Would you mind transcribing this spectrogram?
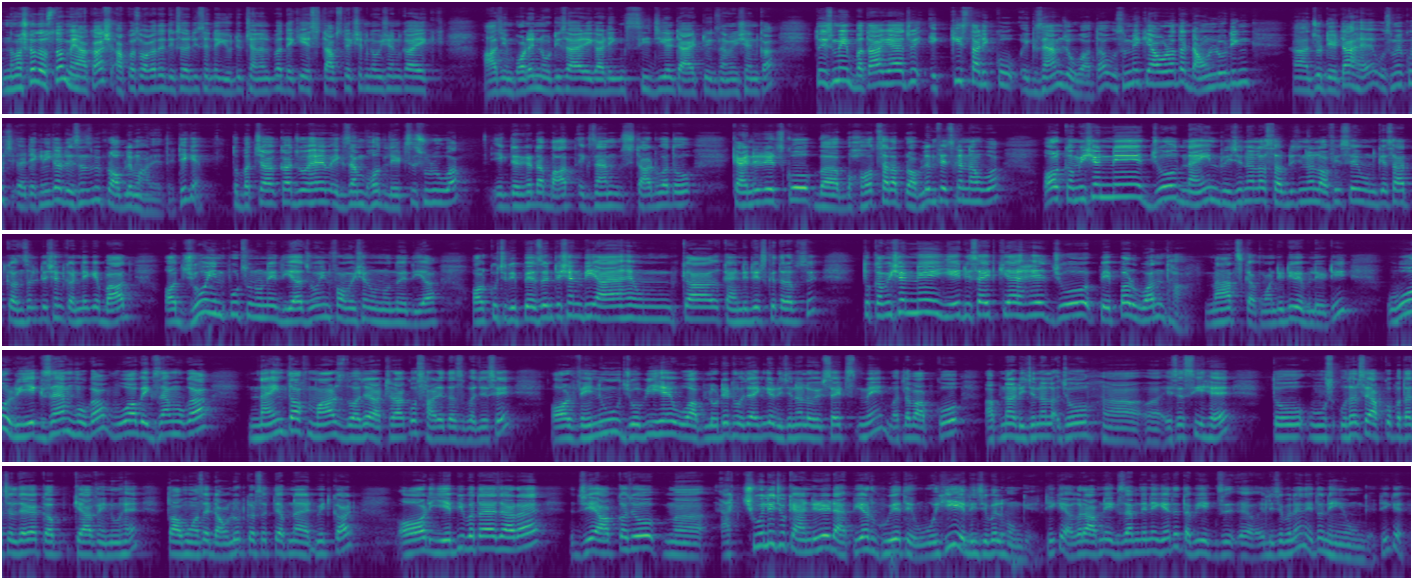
नमस्कार दोस्तों, मैं आकाश, आपका स्वागत है दिक्सर्टी सेंटर यूट्यूब चैनल पर। देखिए स्टाफ सिलेक्शन कमीशन का एक आज इंपॉर्टेंट नोटिस आया regarding C G L tier two examination का। तो इसमें बताया गया जो 21 तारीख को एग्ज़ाम जो हुआ था, उसमें क्या हो रहा था? डाउनलोडिंग जो डेटा है, उसमें कुछ टेक्निकल रीजन में प्रॉब्लम आ रहे थे, ठीक है? तो बच्चा का जो है एग्ज़ाम बहुत लेट से शुरू हुआ। एक डेढ़ घंटा बाद एग्ज़ाम स्टार्ट हुआ तो कैंडिडेट्स को बहुत सारा प्रॉब्लम फेस करना हुआ। और कमीशन ने जो नाइन रीजनल और सब रीजनल ऑफ़िस है, उनके साथ कंसल्टेशन करने के बाद और जो इनपुट्स उन्होंने दिया, जो इन्फॉर्मेशन उन्होंने दिया और कुछ रिप्रेजेंटेशन भी आया है उनका कैंडिडेट्स की तरफ़ से तो कमीशन ने ये डिसाइड किया है जो पेपर वन था मैथ्स का क्वांटिटी एबिलिटी वो री एग्ज़ाम होगा, वो अब एग्ज़ाम होगा नाइन्थ ऑफ़ मार्च 2018 को साढ़े दस बजे से और वेन्यू जो भी है वो अपलोडेड हो जाएँगे रीजनल वेबसाइट्स में मतलब आपको अपना रीजनल जो एसएससी है तो उस, उधर से आपको पता चल जाएगा कब क्या वेन्यू है तो आप वहाँ से डाउनलोड कर सकते हैं अपना एडमिट कार्ड। और ये भी बताया जा रहा है जे आपका जो एक्चुअली जो कैंडिडेट अपियर हुए थे वही एलिजिबल होंगे, ठीक है? अगर आपने एग्ज़ाम देने गए थे, तभी एलिजिबल है, नहीं तो नहीं होंगे, ठीक है?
